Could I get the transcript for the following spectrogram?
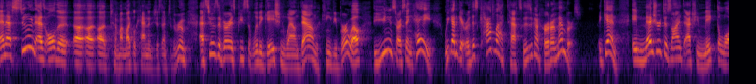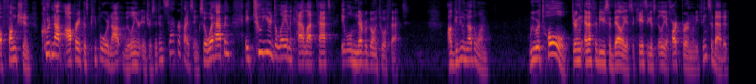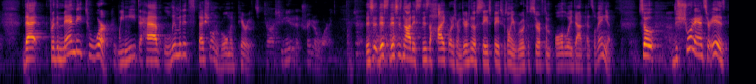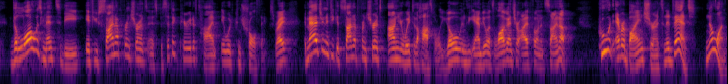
And as soon as all the, uh, uh, uh, Michael Cannon just entered the room, as soon as the various pieces of litigation wound down with King v. Burwell, the union started saying, hey, we got to get rid of this Cadillac tax because this is going to hurt our members. Again, a measure designed to actually make the law function could not operate because people were not willing or interested in sacrificing. So what happened? A two-year delay in the Cadillac tax, it will never go into effect. I'll give you another one. We were told during the NFIB Sebelius, a case that gives Ilya heartburn when he thinks about it, that for the mandate to work, we need to have limited special enrollment periods. Josh, you needed a trigger warning. This is, this, this is not a, this is a high court term. There's no safe space. There's only road to serfdom all the way down Pennsylvania. So the short answer is the law was meant to be if you sign up for insurance in a specific period of time, it would control things, right? Imagine if you could sign up for insurance on your way to the hospital. You go into the ambulance, log onto your iPhone, and sign up. Who would ever buy insurance in advance? No one.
